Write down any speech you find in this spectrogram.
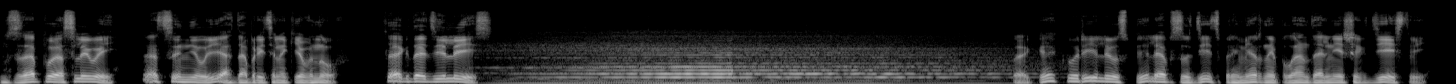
«Запасливый», — оценил я, одобрительно кивнув. «Тогда делись». Пока курили, успели обсудить примерный план дальнейших действий.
